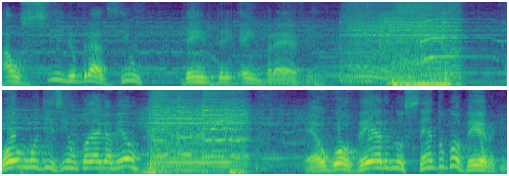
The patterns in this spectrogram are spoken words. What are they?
Auxílio Brasil dentre em breve. Como dizia um colega meu, é o governo sendo governo.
